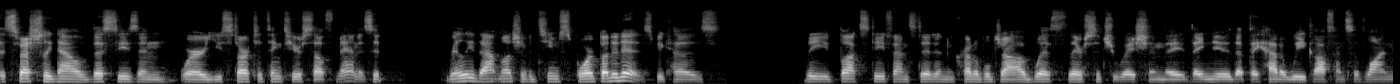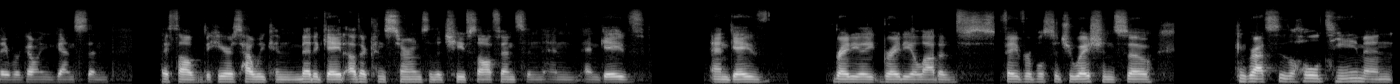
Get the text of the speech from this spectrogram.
especially now this season where you start to think to yourself, man, is it really that much of a team sport? But it is because the Bucks defense did an incredible job with their situation. They they knew that they had a weak offensive line they were going against and they thought here's how we can mitigate other concerns of the Chiefs offense and, and, and gave and gave Brady Brady a lot of favorable situations. So congrats to the whole team and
